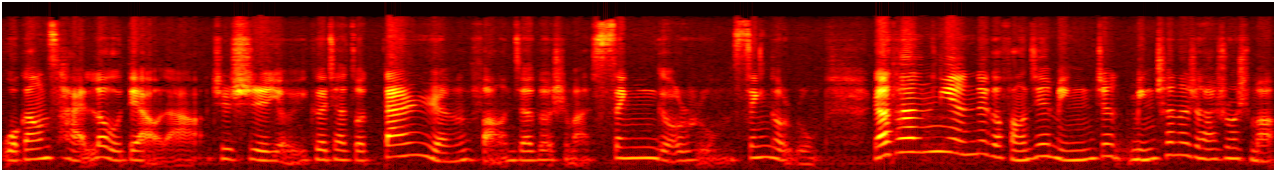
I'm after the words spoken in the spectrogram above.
我刚才漏掉的啊，就是有一个叫做单人房，叫做什么 single room，single room。然后他念那个房间名称名称的时候，他说什么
